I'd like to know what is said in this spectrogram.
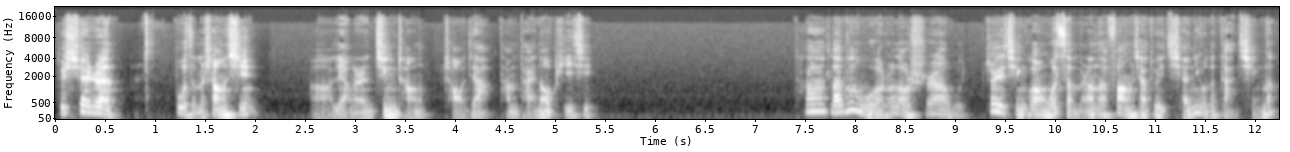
对现任不怎么上心啊，两个人经常吵架、摊牌、闹脾气。他来问我说：“老师啊，我这情况我怎么让他放下对前女友的感情呢？”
